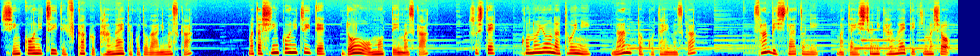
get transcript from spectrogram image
信仰について深く考えたことがありますか？また信仰についてどう思っていますか？そしてこのような問いに何と答えますか？賛美した後にまた一緒に考えていきましょう。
